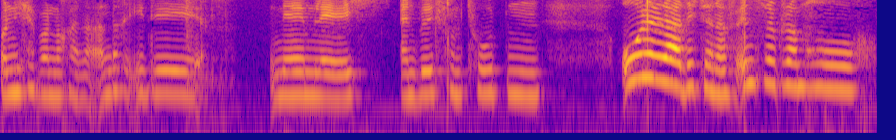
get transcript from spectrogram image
und ich habe auch noch eine andere Idee, nämlich ein Bild vom Toten. Ole lade ich dann auf Instagram hoch.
